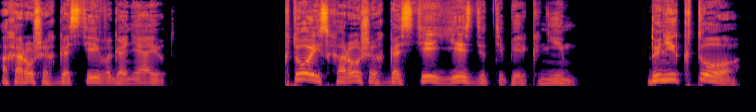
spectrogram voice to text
а хороших гостей выгоняют? Кто из хороших гостей ездит теперь к ним? Да никто!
